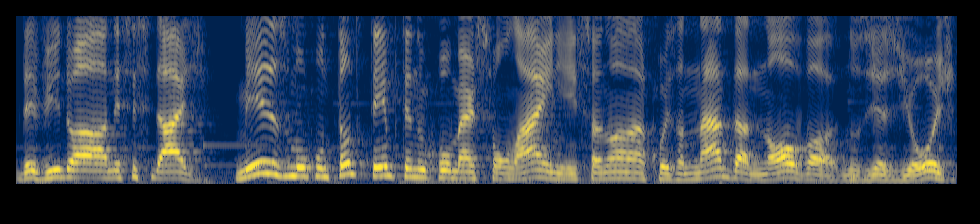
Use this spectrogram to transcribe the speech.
devido à necessidade. Mesmo com tanto tempo tendo comércio online, isso não é uma coisa nada nova nos dias de hoje,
